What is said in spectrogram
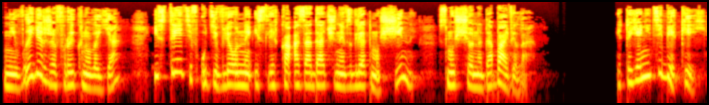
Не выдержав, рыкнула я и, встретив удивленный и слегка озадаченный взгляд мужчины, смущенно добавила. «Это я не тебе, Кей».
